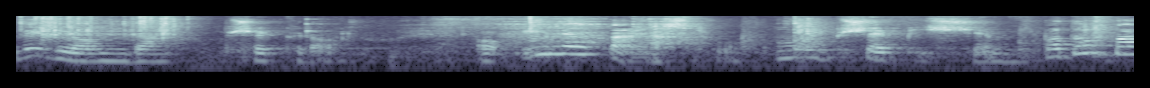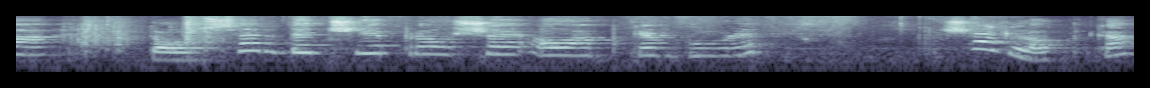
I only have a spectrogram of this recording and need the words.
wygląda przekrój. O ile Państwu mój przepis się podoba, to serdecznie proszę o łapkę w górę. Szarlotka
